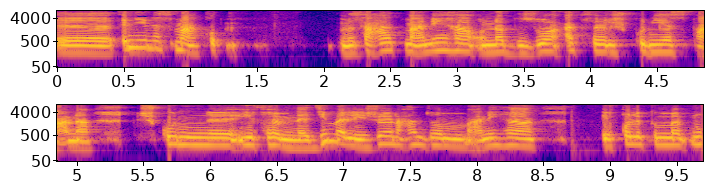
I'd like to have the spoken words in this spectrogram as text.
آه إني نسمعكم. ساعات معناها on a besoin أكثر شكون يسمعنا شكون يفهمنا. ديما les jeunes عندهم معناها يقول لك ما,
